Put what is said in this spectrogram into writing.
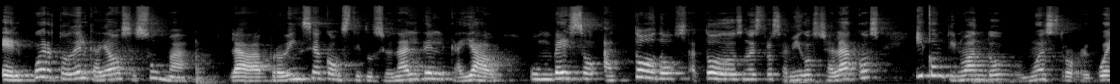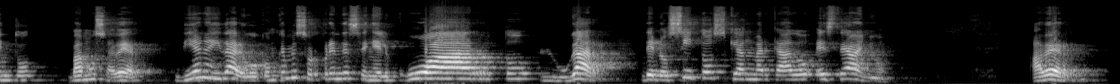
el puerto del Callao se suma, la provincia constitucional del Callao. Un beso a todos, a todos nuestros amigos chalacos y continuando con nuestro recuento, vamos a ver, Diana Hidalgo, ¿con qué me sorprendes en el cuarto lugar de los hitos que han marcado este año? A ver,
